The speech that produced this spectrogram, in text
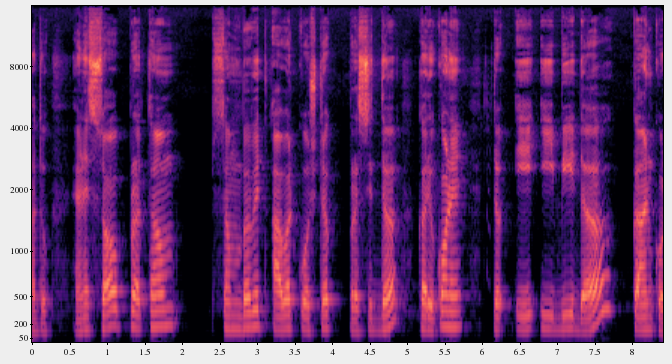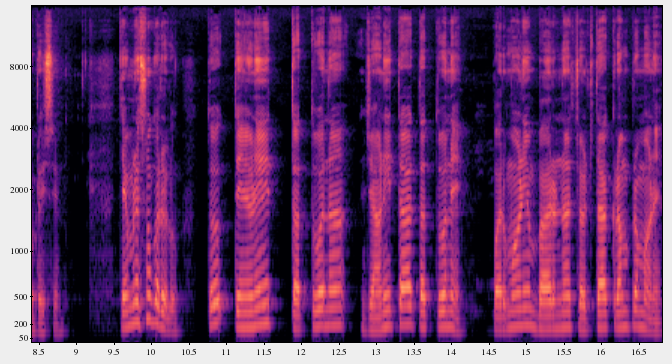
હતું. એણે સૌ પ્રથમ સંભવિત આવર્ત કોષ્ટક પ્રસિદ્ધ કર્યું. કોણે? તો એઈબી દ કાનકોટિસે. તેમણે શું કરેલું? તો તેણે તત્વના જાણીતા તત્વને પરમાણ્ય ભારના ચડતા ક્રમ પ્રમાણે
